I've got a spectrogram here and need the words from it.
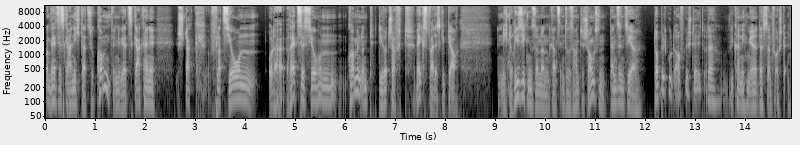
Und wenn es jetzt gar nicht dazu kommt, wenn wir jetzt gar keine Stagflation oder Rezession kommen und die Wirtschaft wächst, weil es gibt ja auch nicht nur Risiken, sondern ganz interessante Chancen, dann sind sie ja doppelt gut aufgestellt oder wie kann ich mir das dann vorstellen?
